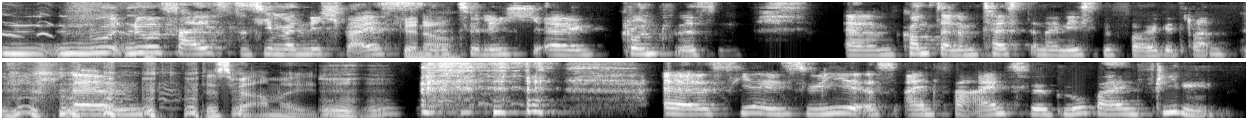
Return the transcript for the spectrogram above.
N- nur, nur falls das jemand nicht weiß, Genau. natürlich äh, Grundwissen. Ähm, kommt dann im Test in der nächsten Folge dran. ähm, Das wäre auch mal eine Idee. Mhm. äh, CISV ist ein Verein für globalen Frieden.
